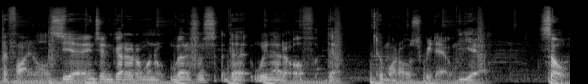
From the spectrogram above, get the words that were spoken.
The finals. yeah, Ancient Garurumon versus the winner of the Tomorrow's video. yeah. So,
